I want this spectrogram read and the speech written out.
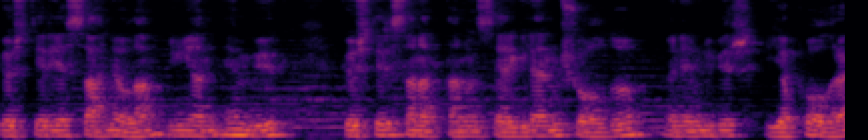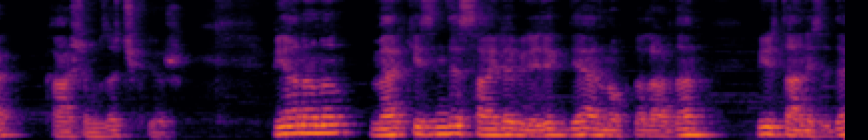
gösteriye sahne olan dünyanın en büyük gösteri sanatlarının sergilenmiş olduğu önemli bir yapı olarak karşımıza çıkıyor. Viyana'nın merkezinde sayılabilecek diğer noktalardan bir tanesi de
